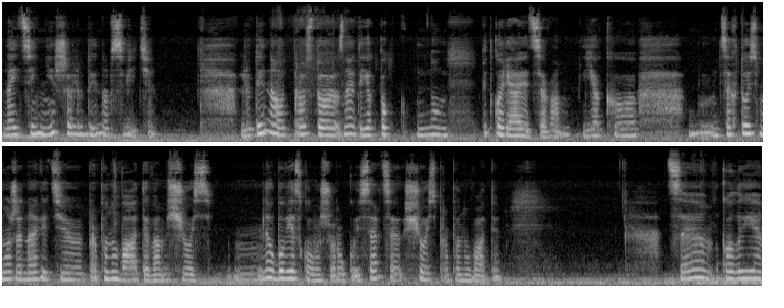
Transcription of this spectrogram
найцінніша людина в світі. Людина, от просто, знаєте, як ну, підкоряється вам, як е, це хтось може навіть е, пропонувати вам щось. Не обов'язково, що руку і серце щось пропонувати. Це коли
